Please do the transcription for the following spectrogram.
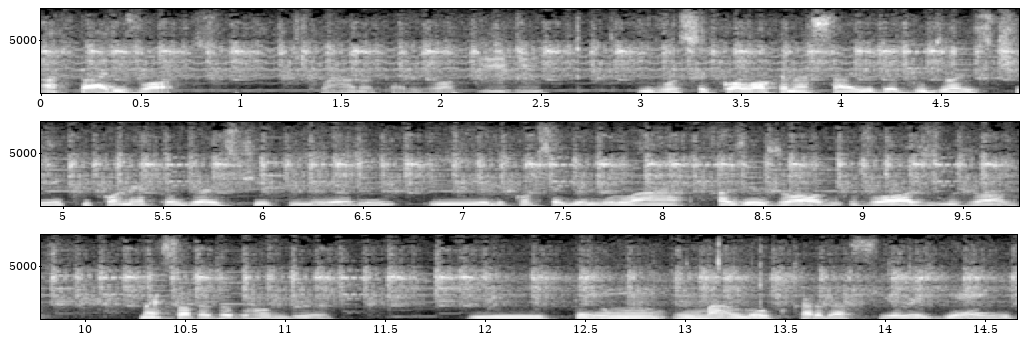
Atari Vox. Claro, Atari Vox. Uhum. E você coloca na saída do joystick, conecta o joystick nele e ele consegue emular, fazer jogos, vozes nos jogos, mas só para jogo homebrew. E tem um, um maluco, cara da Fury Games,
